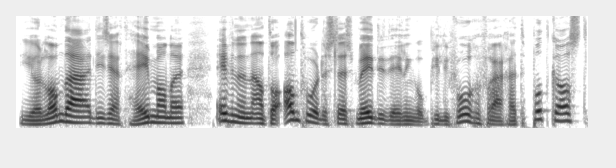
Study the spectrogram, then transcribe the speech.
Jolanda. Die zegt, hey mannen, even een aantal antwoorden slash mededelingen op jullie vorige vraag uit de podcast.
